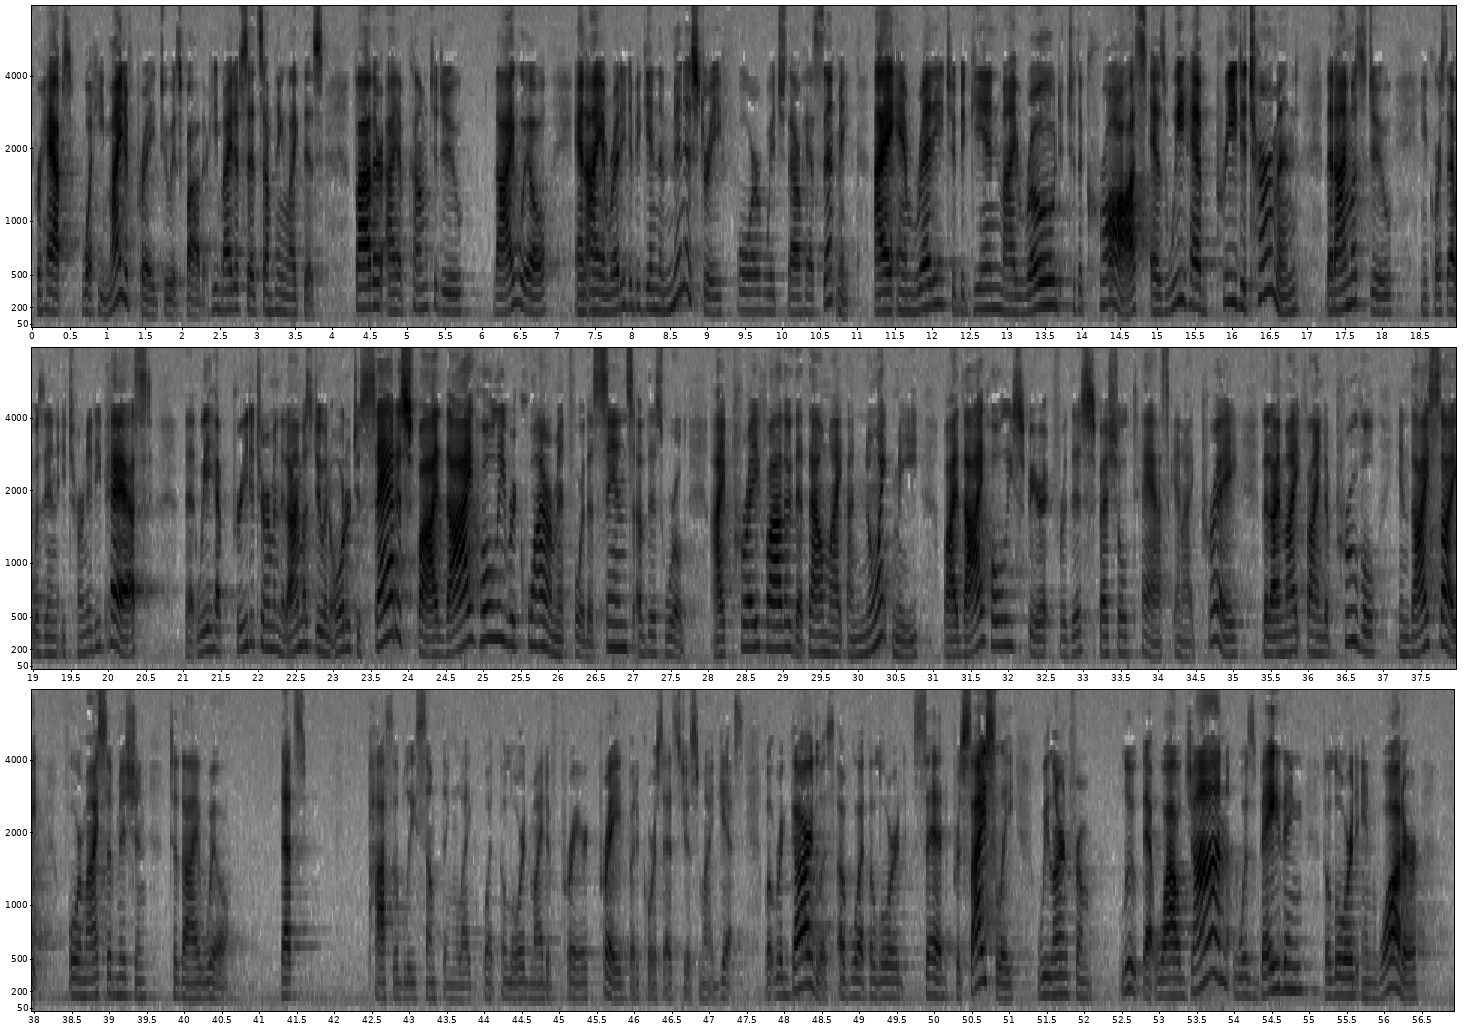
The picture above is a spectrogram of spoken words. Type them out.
perhaps, what he might have prayed to his father. He might have said something like this Father, I have come to do thy will, and I am ready to begin the ministry for which thou hast sent me. I am ready to begin my road to the cross as we have predetermined that I must do. And of course, that was in eternity past, that we have predetermined that I must do in order to satisfy thy holy requirement for the sins of this world. I pray, Father, that thou might anoint me by thy Holy Spirit for this special task, and I pray that I might find approval in thy sight for my submission to thy will. That's possibly something like what the Lord might have prayed, but of course that's just my guess. But regardless of what the Lord said precisely, we learn from Luke that while John was bathing the Lord in water,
